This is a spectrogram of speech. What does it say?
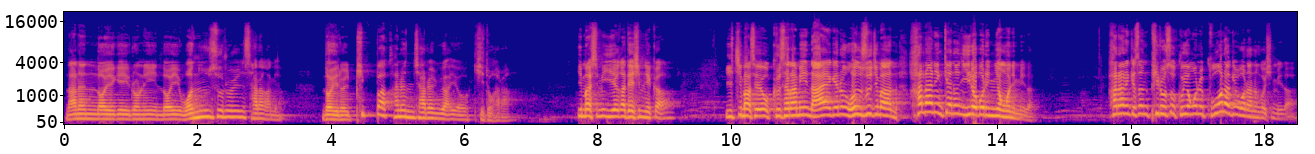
나는 너에게 이르노니 너희 원수를 사랑하며 너희를 핍박하는 자를 위하여 기도하라. 이 말씀이 이해가 되십니까? 잊지 마세요. 그 사람이 나에게는 원수지만 하나님께는 잃어버린 영혼입니다. 하나님께서는 피로써 그 영혼을 구원하길 원하는 것입니다.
